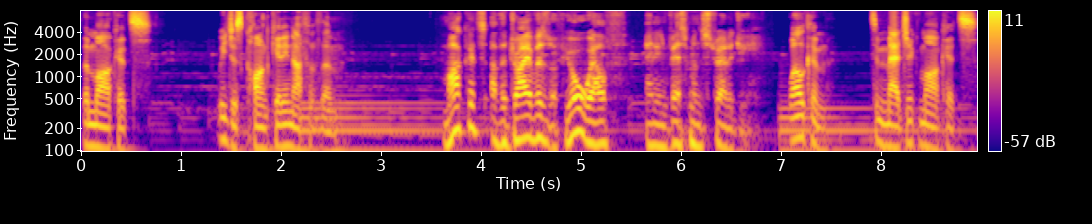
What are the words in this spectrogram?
the markets. We just can't get enough of them. Markets are the drivers of your wealth and investment strategy. Welcome to Magic Markets.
